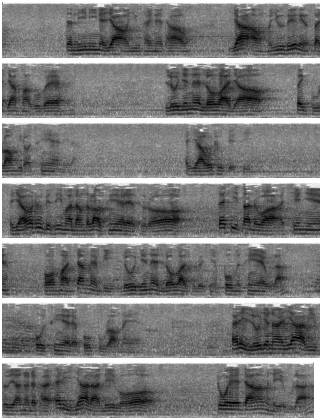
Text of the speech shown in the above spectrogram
တနည်းနည်းနဲ့ရအောင်ယူနိုင်နေထားအောင်ရအောင်မယူသေးခင်စัจ जा မှာကိုပဲလူကျင်တဲ့လောဘကြောင့်စိတ်ပူလောင်ပြီးတော့ဆင်းရဲနေတာအရာဝတ္ထုပစ္စည်းအရာဝတ္ထုပစ္စည်းမှာတောင်ဒီလောက်ဆင်းရဲတယ်ဆိုတော့တက်ရှိတ attva အချင်းချင်းပေါ်မှာတတ်မဲ့ပြီးလိုချင်တဲ့လောဘဆိုလို့ရှိရင်ပုံမဆင်းရဲဘူးလားပိုဆင်းရဲတယ်ပိုပူလောင်နေ အဲ့ဒီလိုချင်တာရပြီဆိုရတော့တခါအဲ့ဒီရတာလေးပေါ့တွေ့တာမနေဘူးလား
